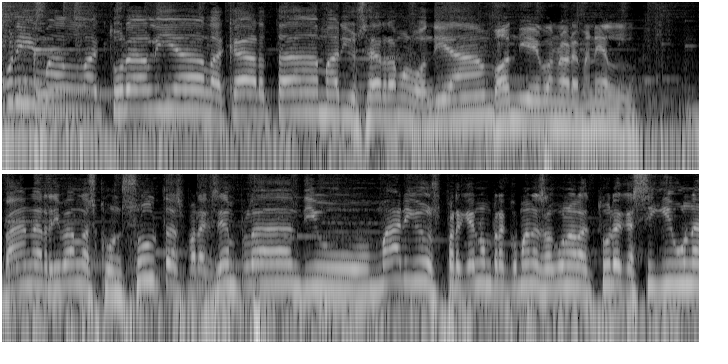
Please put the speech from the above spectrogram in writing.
Obrim el Lectoralia, la carta. Màrius Serra, molt bon dia. Bon dia i bona hora, Manel. Van arribant les consultes, per exemple, diu Màrius, per què no em recomanes alguna lectura que sigui una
